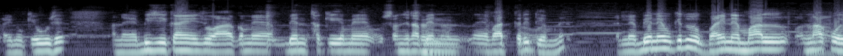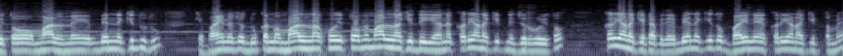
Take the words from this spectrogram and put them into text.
ભાઈનું કેવું છે? અને બીજી કાંઈ જો આ અમે બેન થકી અમે સંજના બેન વાત કરી હતી અમને એટલે બેન એવું કીધું ભાઈને માલ નાખવો હોય તો માલ મેં બેનને કીધું હતું કે ભાઈને જો દુકાનમાં માલ નાખવો હોય તો અમે માલ નાખી દઈએ અને કરિયાણા કીટની જરૂર હોય તો. કરિયાણા કીટ આપી દે. બેને કીધું કે ભાઈને કરિયાણા કીટ તમે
